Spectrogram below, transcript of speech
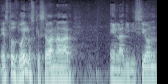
estos duelos que se van a dar en la división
